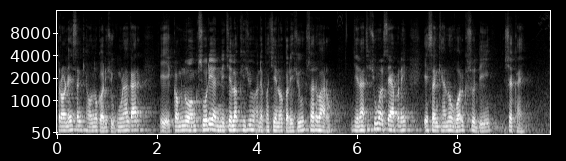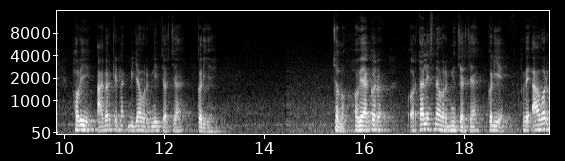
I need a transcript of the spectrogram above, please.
ત્રણેય સંખ્યાઓનો કરીશું. ગુણાકાર એ એકમનો અંક સોરી અને નીચે લખીશું અને પછી એનો કરીશું સરવારો. જેનાથી શું મળશે આપણે? એ સંખ્યાનો વર્ગ શોધી શકાય. હવે આગળ કેટલાક બીજા વર્ગની ચર્ચા કરીએ. ચલો, હવે આગળ અડતાલીસના વર્ગની ચર્ચા કરીએ. હવે આ વર્ગ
